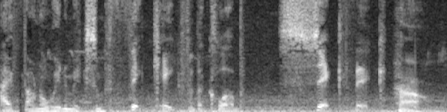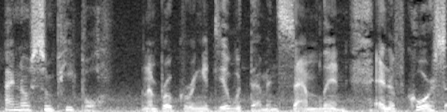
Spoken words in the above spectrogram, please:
I found a way to make some thick cake for the club. Sick thick. How? I know some people, and I'm brokering a deal with them and Samlin, and of course,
